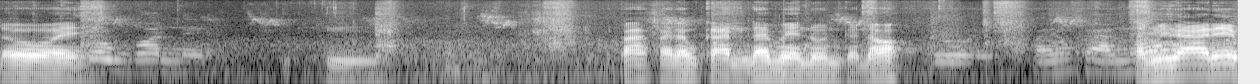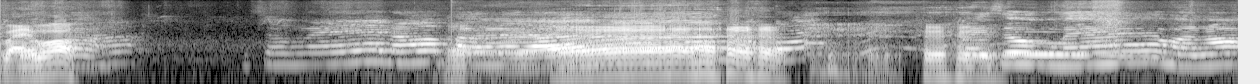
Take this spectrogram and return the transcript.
โดยส่งก่อนเลยอืมไปไปทำกันได้เมนูนกันเนาะ โดยไปต้องการทำไม่ได้ได้ไปบ่ส่งแม่เนาะ ไปแล้วอ่าไปส่งแล้วมาเนาะ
